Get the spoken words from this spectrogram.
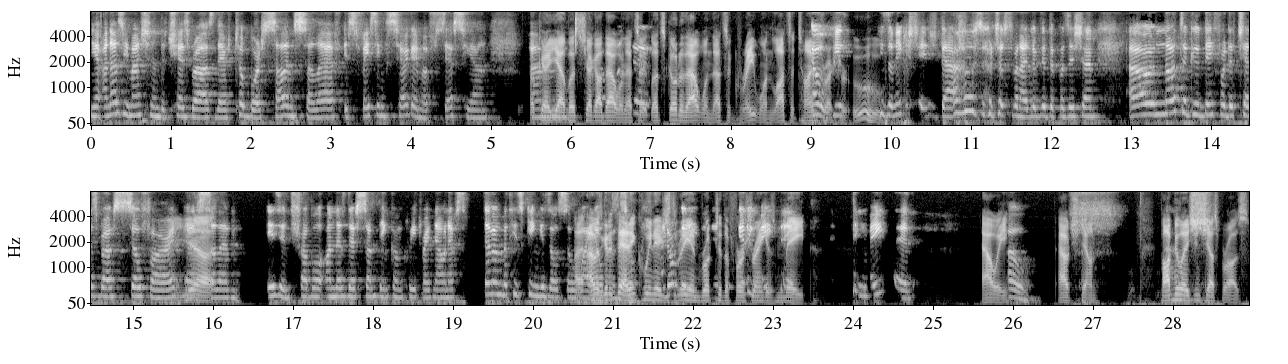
yeah, and as you mentioned, the Chessbrahs, their top board, Salem Saleh, is facing Sergei Movsesyan. Okay, um, yeah, let's check out that one. That's a, let's go to that one. That's a great one. Lots of time oh, pressure. He's, Ooh, he's an exchange down. So just when I looked at the position, uh, not a good day for the Chessbrahs so far. Yeah. Uh, Salem is in trouble unless there's something concrete right now on F7, but his king is also I, I was going to say, so I think Queen H3 and Rook to the first rank is mate. Mated. Owie. Oh. Ouchtown. Population Ouch. chessbrahs.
